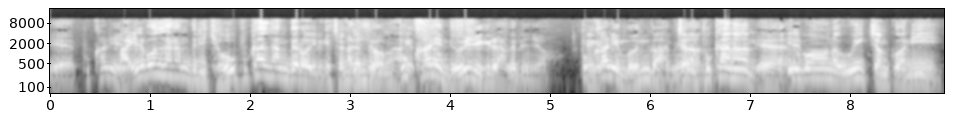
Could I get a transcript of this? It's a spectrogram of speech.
예, 북한이. 아, 일본 사람들이 겨우 북한 상대로 이렇게 전쟁 아니죠. 하겠어요? 북한이 늘 얘기를 하거든요. 북한이 뭔가 하면. 저는 북한은 예. 일본의 우익 정권이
